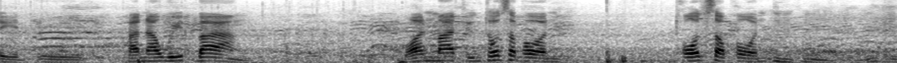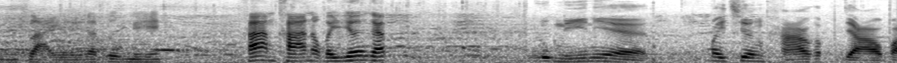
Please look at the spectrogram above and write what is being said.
ติดอีกธนวิทย์บ้างบอลมาถึงทศพลทศพลอืยิงไกลเลยครับลูกนี้ข้ามคานออกไปเยอะครับ ลูกนี้เนี่ยไม่เชื่องเท้าครับยาวไป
